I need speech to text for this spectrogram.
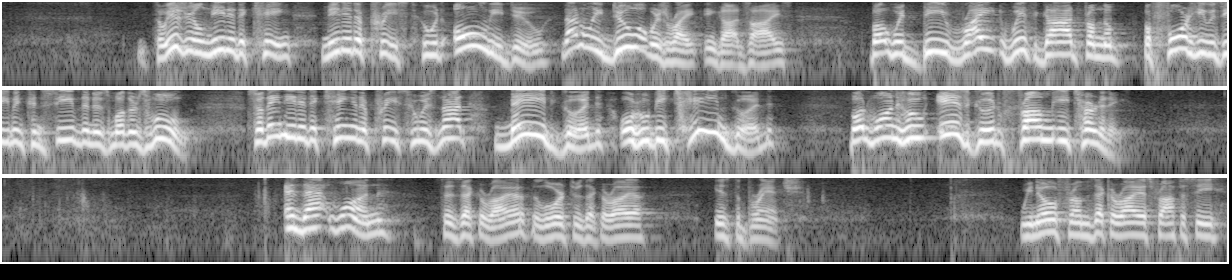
So Israel needed a king, needed a priest who would only do, not only do what was right in God's eyes, but would be right with God from the before he was even conceived in his mother's womb. So they needed a king and a priest who was not made good or who became good, but one who is good from eternity. And that one, says Zechariah, the Lord through Zechariah, is the branch. We know from Zechariah's prophecy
